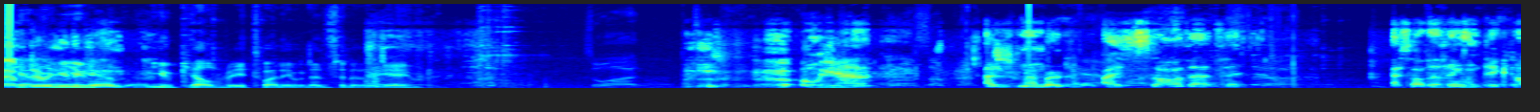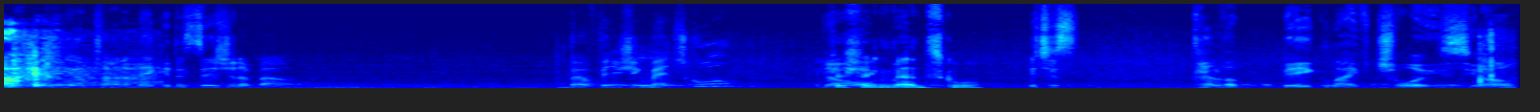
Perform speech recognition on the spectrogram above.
I'm Can't doing it you, again. You killed me 20 minutes into the game. So, uh, Oh yeah, I just remembered. I saw that thing. I saw that thing on TikTok. I'm trying to make a decision about. About finishing med school? No, Fishing but med school. It's just kind of a big life choice, you know?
